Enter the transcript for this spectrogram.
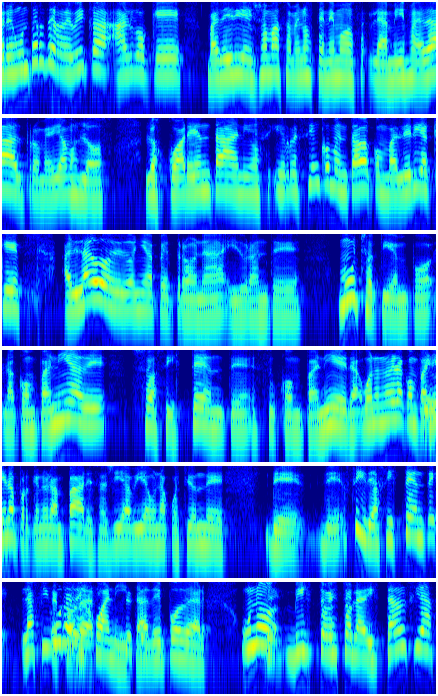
Preguntarte, Rebeca, algo que Valeria y yo más o menos tenemos la misma edad, promediamos los, los 40 años, y recién comentaba con Valeria que al lado de Doña Petrona y durante mucho tiempo la compañía de su asistente, su compañera, bueno, no era compañera sí. porque no eran pares, allí había una cuestión de, de, de sí, de asistente, la figura de, de Juanita, de poder. Uno, sí. visto esto a la distancia,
